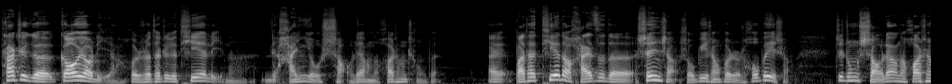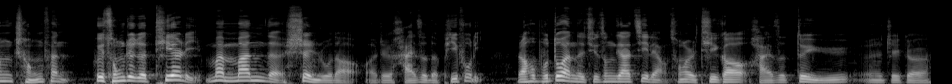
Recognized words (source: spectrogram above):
它这个膏药里啊，或者说它这个贴里呢，含有少量的花生成分。哎，把它贴到孩子的身上、手臂上或者是后背上，这种少量的花生成分会从这个贴里慢慢的渗入到呃这个孩子的皮肤里。然后不断的去增加剂量，从而提高孩子对于呃这个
